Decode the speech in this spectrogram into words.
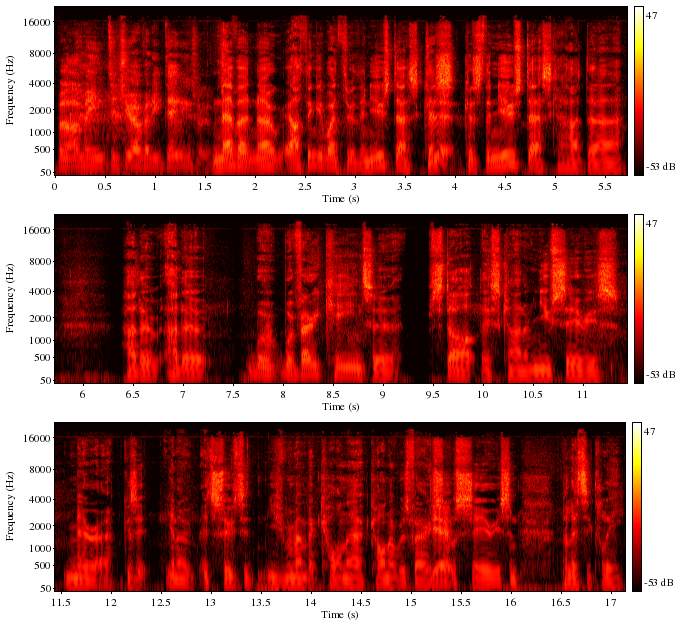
but I mean, did you have any dealings with it? Never, no. I think it went through the news desk Did it? because the news desk had uh, had a had a were, were very keen to start this kind of new serious mirror because it you know it suited. You remember Connor? Connor was very Yeah. sort of serious and politically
